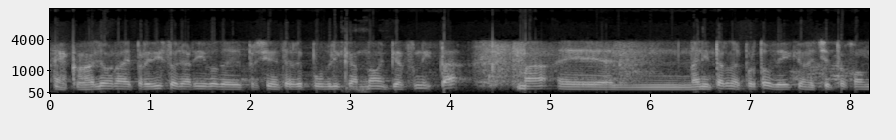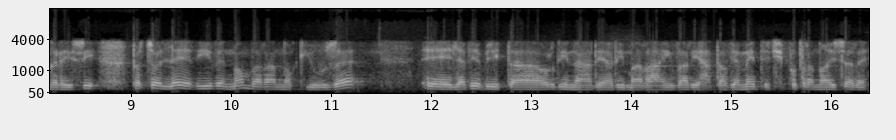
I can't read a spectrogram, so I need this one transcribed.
Ecco, allora è previsto l'arrivo del Presidente della Repubblica non in Piazza Unità, ma eh, all'interno del Porto Vecchio, nel centro congressi, perciò le rive non verranno chiuse e la viabilità ordinaria rimarrà invariata. Ovviamente ci potranno essere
